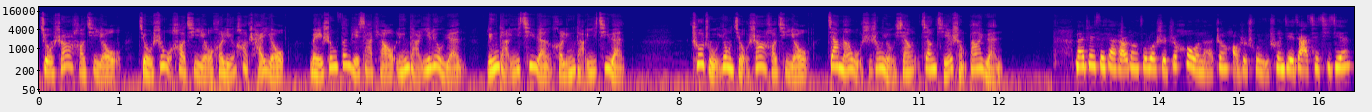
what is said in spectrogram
九十二号汽油、九十五号汽油和零号柴油每升分别下调零点一六元。零点一七元和零点一七元，车主用九十二号汽油加满五十升油箱将节省八元。那这次下调政策落实之后呢，正好是处于春节假期期间，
